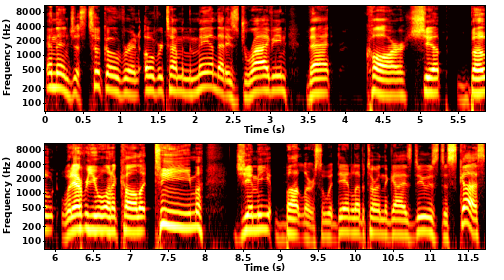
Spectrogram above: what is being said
and then just took over in overtime. And the man that is driving that car, ship, boat, whatever you want to call it, team, Jimmy Butler. So, what Dan Le Batard and the guys do is discuss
